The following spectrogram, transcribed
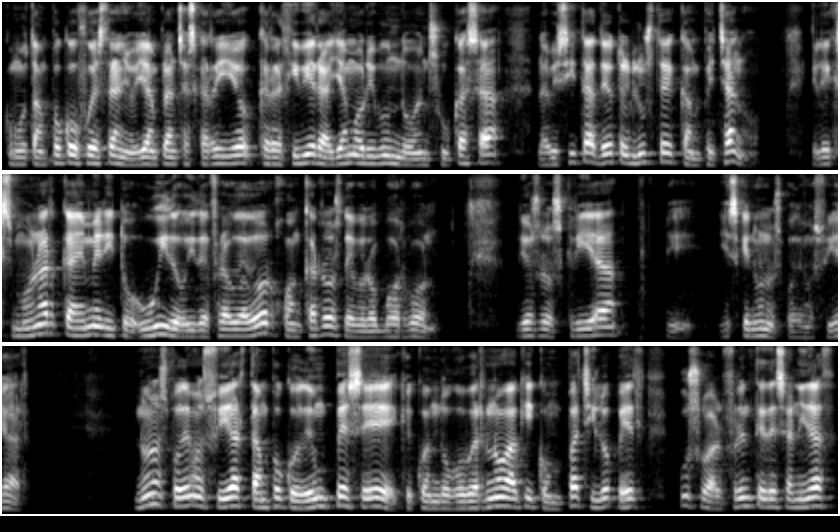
Como tampoco fue extraño ya en plan chascarrillo que recibiera ya moribundo en su casa la visita de otro ilustre campechano, el ex monarca emérito huido y defraudador Juan Carlos de Borbón. Dios los cría y es que no nos podemos fiar. No nos podemos fiar tampoco de un PSE que cuando gobernó aquí con Pachi López puso al frente de Sanidad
